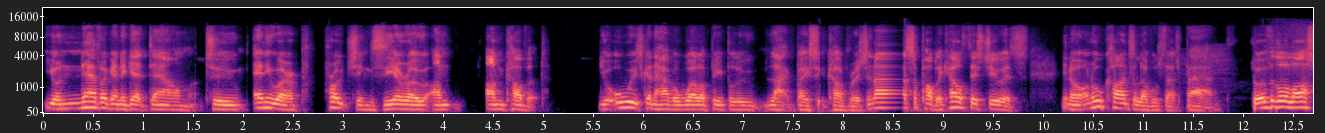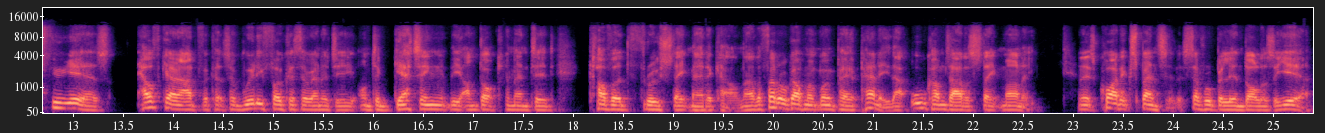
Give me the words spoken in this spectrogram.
you're never going to get down to anywhere approaching zero un- uncovered. You're always going to have a well of people who lack basic coverage. And that's a public health issue. It's, you know, on all kinds of levels, that's bad. So over the last few years, healthcare advocates have really focused their energy onto getting the undocumented covered through state Medi-Cal. Now, the federal government won't pay a penny. That all comes out of state money. And it's quite expensive. It's several billion dollars a year.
